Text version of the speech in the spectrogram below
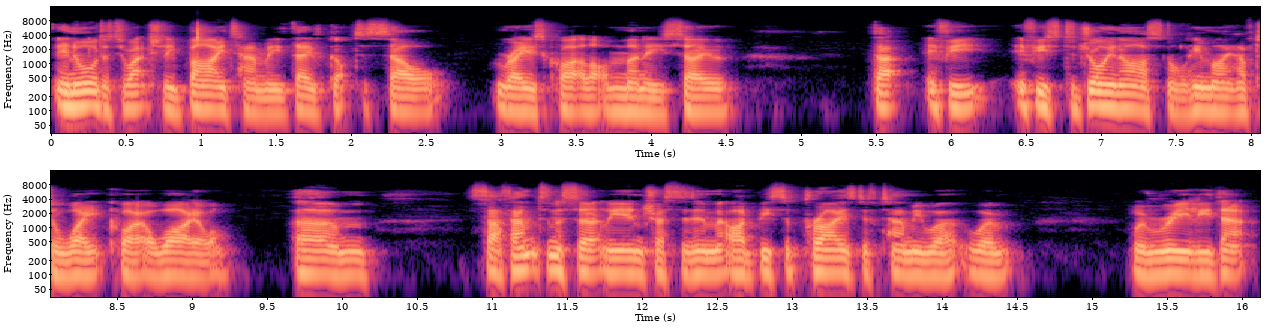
In order to actually buy Tammy, they've got to sell, raise quite a lot of money. So that if he if he's to join Arsenal, he might have to wait quite a while. Um, Southampton are certainly interested in him. I'd be surprised if Tammy were were were really that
